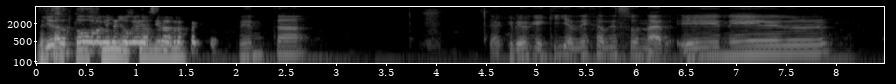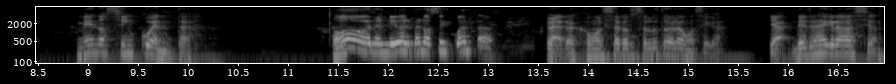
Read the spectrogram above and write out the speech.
y eso es todo lo que tengo que decir al respecto. Venta. Ya creo que aquí ya deja de sonar. En el. Menos 50. Oh, en el nivel menos 50. Claro, es como el cero absoluto de la música. Ya, detener grabación.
